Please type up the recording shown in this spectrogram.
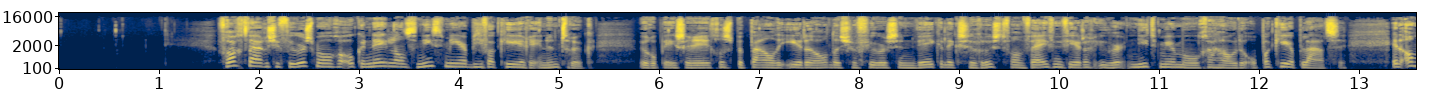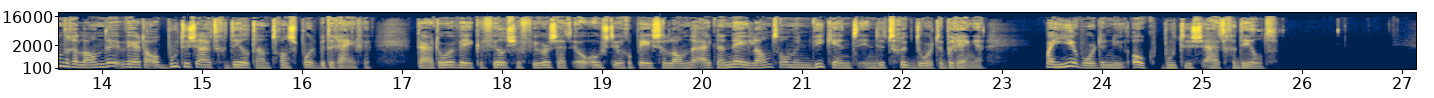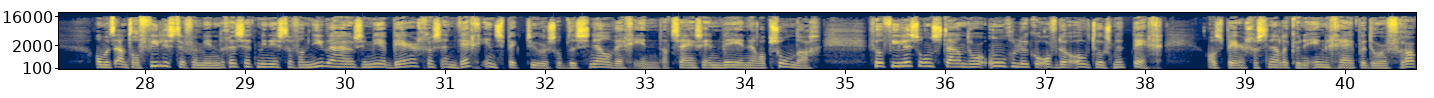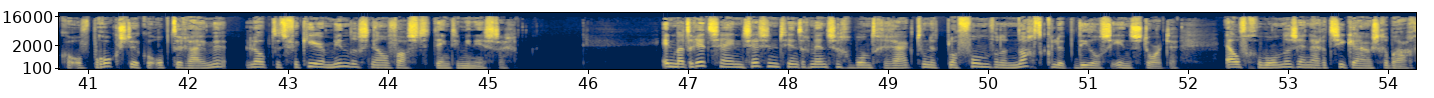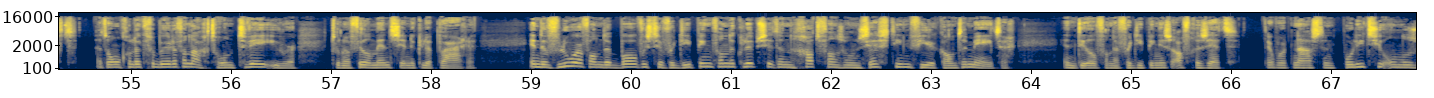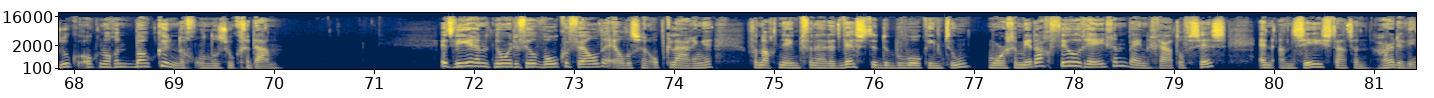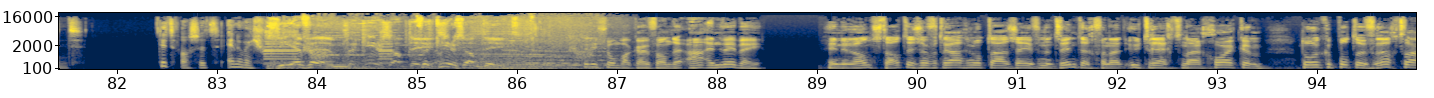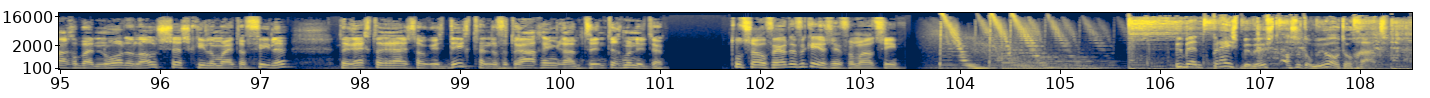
Vrachtwagenchauffeurs mogen ook in Nederland niet meer bivakeren in hun truck. Europese regels bepaalden eerder al dat chauffeurs een wekelijkse rust van 45 uur niet meer mogen houden op parkeerplaatsen. In andere landen werden al boetes uitgedeeld aan transportbedrijven. Daardoor weken veel chauffeurs uit Oost-Europese landen uit naar Nederland om een weekend in de truck door te brengen. Maar hier worden nu ook boetes uitgedeeld. Om het aantal files te verminderen zet minister van Nieuwenhuizen meer bergers en weginspecteurs op de snelweg in. Dat zijn ze in WNL op zondag. Veel files ontstaan door ongelukken of door auto's met pech. Als bergers sneller kunnen ingrijpen door wrakken of brokstukken op te ruimen, loopt het verkeer minder snel vast, denkt de minister. In Madrid zijn 26 mensen gewond geraakt toen het plafond van een nachtclub deels instortte. Elf gewonden zijn naar het ziekenhuis gebracht. Het ongeluk gebeurde vannacht rond twee uur, toen er veel mensen in de club waren. In de vloer van de bovenste verdieping van de club zit een gat van zo'n 16 vierkante meter. Een deel van de verdieping is afgezet. Er wordt naast een politieonderzoek ook nog een bouwkundig onderzoek gedaan. Het weer in het noorden veel wolkenvelden, elders zijn opklaringen. Vannacht neemt vanuit het westen de bewolking toe. Morgenmiddag veel regen bij een graad of zes en aan zee staat een harde wind. Dit was het NOS Show. ZFM, verkeersupdate. verkeersupdate. Dit is John Bakker van de ANWB. In de Randstad is er vertraging op de A27 vanuit Utrecht naar Gorkum. Door een kapotte vrachtwagen bij Noorderloos, 6 kilometer file. De rechterrijstrook is dicht en de vertraging ruim 20 minuten. Tot zover de verkeersinformatie. U bent prijsbewust als het om uw auto gaat.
